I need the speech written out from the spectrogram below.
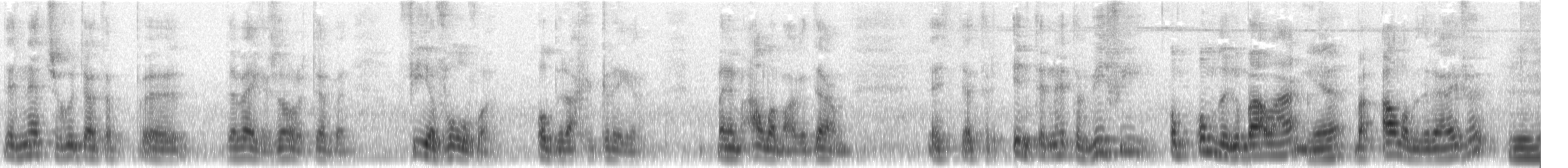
Het is net zo goed dat, op, dat wij gezorgd hebben, via Volvo, opdracht gekregen. Wij hebben allemaal gedaan. Dat, dat er internet of wifi om, om de gebouwen hangt, bij alle bedrijven. Mhm.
